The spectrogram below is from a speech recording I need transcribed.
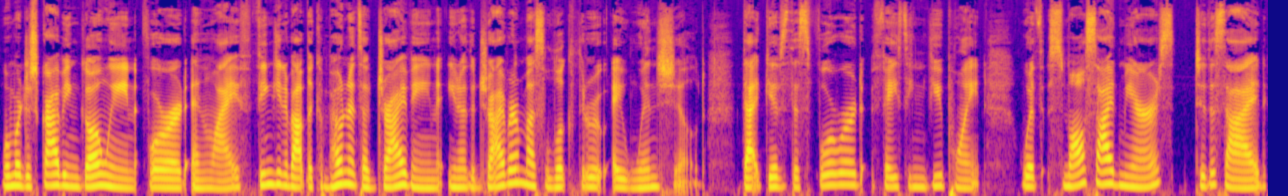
when we're describing going forward in life, thinking about the components of driving. You know, the driver must look through a windshield that gives this forward facing viewpoint with small side mirrors to the side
